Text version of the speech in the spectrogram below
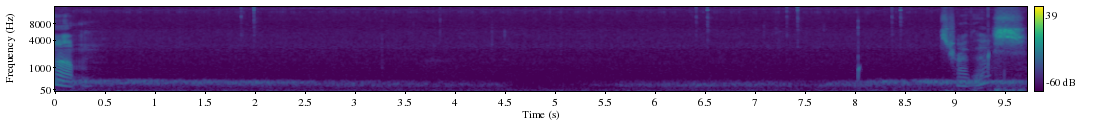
Hum. Let's try this.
